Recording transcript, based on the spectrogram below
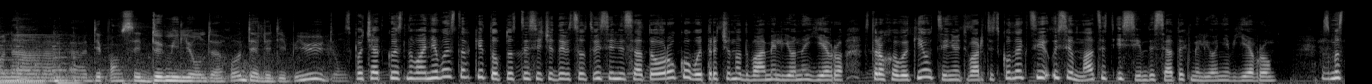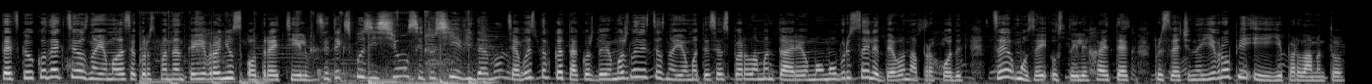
Euh, dépensé 2 millions d'euros dès le début. Donc, З початку існування виставки, тобто з 1980 року, витрачено 2 мільйони євро. Страховики оцінюють вартість колекції у 17,7 мільйонів євро. З мистецькою колекцією ознайомилася кореспондентка Євроньюз Одре Тільв. Ця виставка також дає можливість ознайомитися з парламентаріумом у Брюсселі, де вона проходить. Це музей у стилі хай-тек, присвячений Європі і її парламенту.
